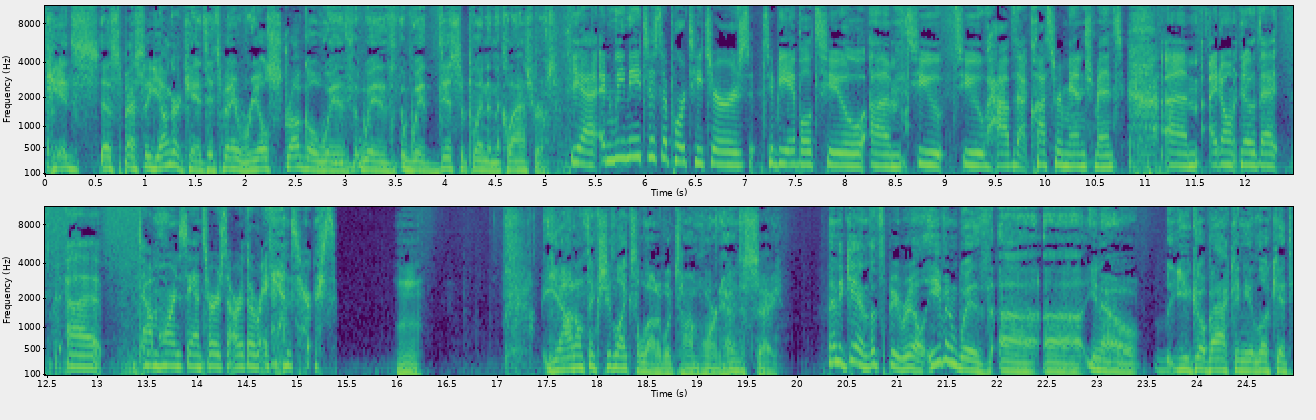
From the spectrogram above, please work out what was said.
kids, especially younger kids, it's been a real struggle with with with discipline in the classrooms. Yeah, and we need to support teachers to be able to um, to to have that classroom management. Um, I don't know that uh, Tom Horne's answers are the right answers. Hmm. Yeah, I don't think she likes a lot of what Tom Horne had to say. And again, let's be real. Even with, uh, uh, you know, you go back and you look at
